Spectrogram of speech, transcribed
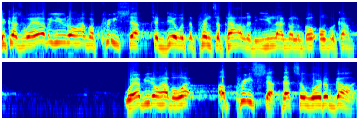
Because wherever you don't have a precept to deal with the principality, you're not going to go overcome. Wherever you don't have a what? A precept. That's the word of God.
